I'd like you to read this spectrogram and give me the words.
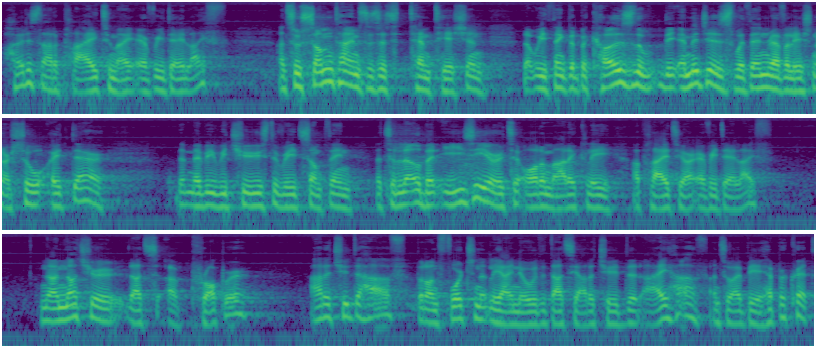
how does that apply to my everyday life? And so sometimes there's a temptation that we think that because the, the images within Revelation are so out there, that maybe we choose to read something that's a little bit easier to automatically apply to our everyday life. Now, I'm not sure that's a proper attitude to have, but unfortunately, I know that that's the attitude that I have, and so I'd be a hypocrite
